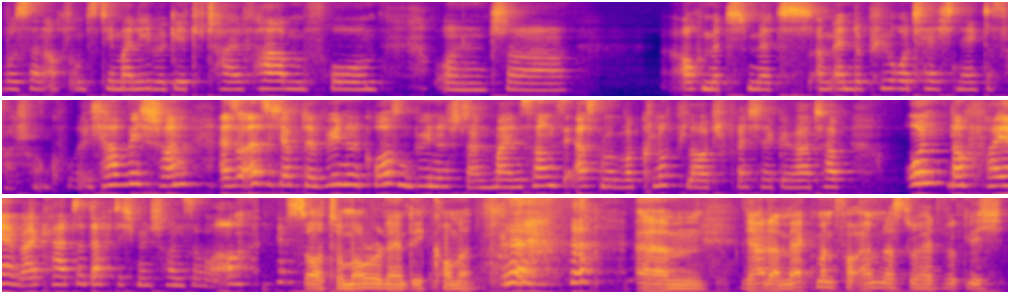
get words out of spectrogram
wo es dann auch ums Thema Liebe geht, total farbenfroh und äh, auch mit, mit am Ende Pyrotechnik, das war schon cool. Ich habe mich schon, also als ich auf der Bühne, großen Bühne stand, meinen Songs erstmal über Clublautsprecher gehört habe und noch Feuerwerk hatte, dachte ich mir schon so, wow. So, Tomorrowland, ich komme. ähm, ja, da merkt man vor allem, dass du halt wirklich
